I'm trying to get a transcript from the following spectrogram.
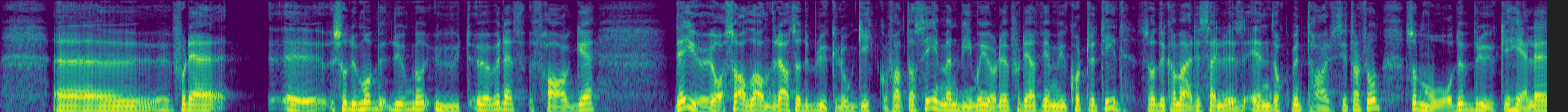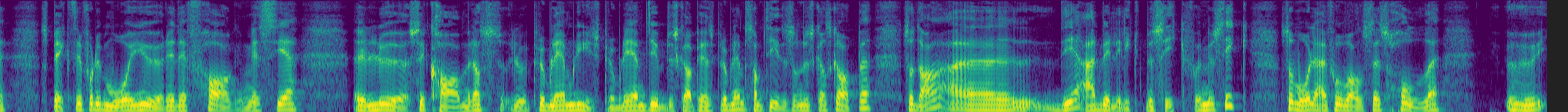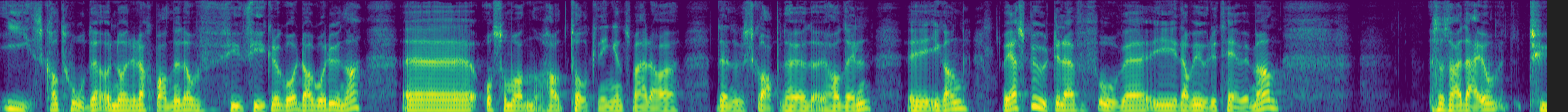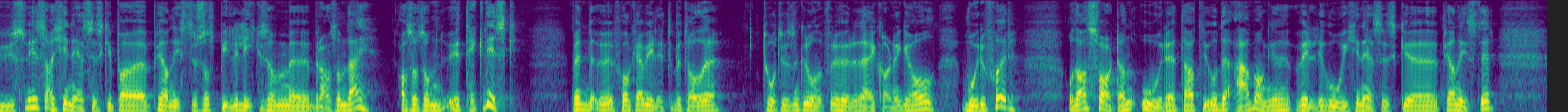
Uh, for det Så du må, du må utøve det faget det gjør jo også alle andre. altså Du bruker logikk og fantasi, men vi må gjøre det fordi at vi har mye kortere tid. Så det kan være en dokumentarsituasjon, så må du bruke hele spekteret, for du må gjøre det fagmessige eh, løse kameras problem, lysproblem, dybdeskapighetsproblem, samtidig som du skal skape. Så da eh, Det er veldig likt musikk. For musikk så må Leif Ove Ansnes holde iskaldt hode. og Når Rakhmaninov fyker og går, da går det unna. Eh, og så må han ha tolkningen, som er da den skapende halvdelen, eh, i gang. Og jeg spurte Leif Ove i, da vi gjorde TV med han. Så sa jeg det er jo tusenvis av kinesiske pianister som spiller like som, eh, bra som deg. Altså som teknisk. Men folk er villige til å betale 2000 kroner for å høre deg i Carnegie Hall. Hvorfor? Og da svarte han ordrett at jo, det er mange veldig gode kinesiske pianister,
